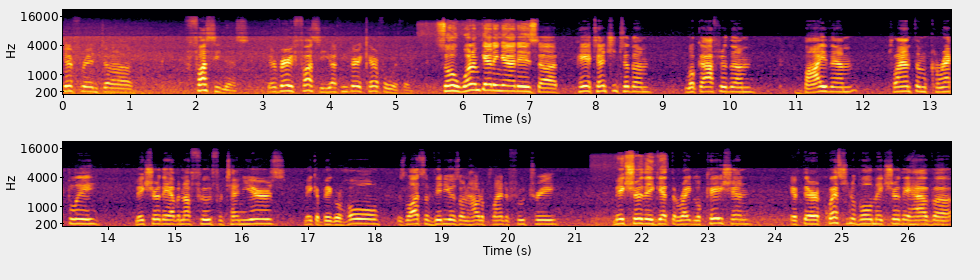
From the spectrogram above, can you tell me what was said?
different uh, fussiness. They're very fussy. You have to be very careful with them. So what I'm getting at is uh, pay attention to them, look after them, buy them, plant them correctly, make sure they have enough food for 10 years, make a bigger hole, there's lots of videos on how to plant a fruit tree. Make sure they get the right location. If they're questionable, make sure they have a,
